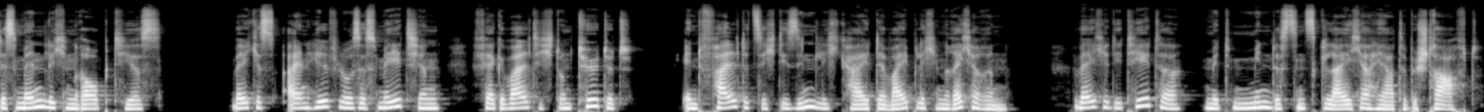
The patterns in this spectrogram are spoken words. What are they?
des männlichen Raubtiers, welches ein hilfloses Mädchen vergewaltigt und tötet, entfaltet sich die Sinnlichkeit der weiblichen Rächerin, welche die Täter mit mindestens gleicher Härte bestraft.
